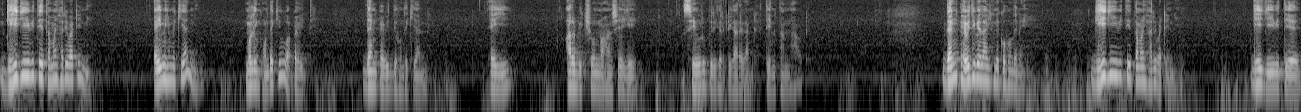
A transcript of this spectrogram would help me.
ගිහි ජීවිතේ තමයි හරි වටින්නේ. ඇයි මෙහෙම කියන්නේ? මුලින් හොඳ කිව්වා පැවිදි. දැන් පැවිදි හොඳ කියන්නේ. ඇයි? අර භික්ෂුන් වහන්සේගේ සිවුරු පිරිකර ටික අරගන්න තියෙන තණ්හාවට. දැන් පැවිදි වෙලා ඉන්නේ කොහොඳ නේ? ගිහි ජීවිතේ තමයි හරි වටින්නේ. ගිහි ජීවිතයේ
